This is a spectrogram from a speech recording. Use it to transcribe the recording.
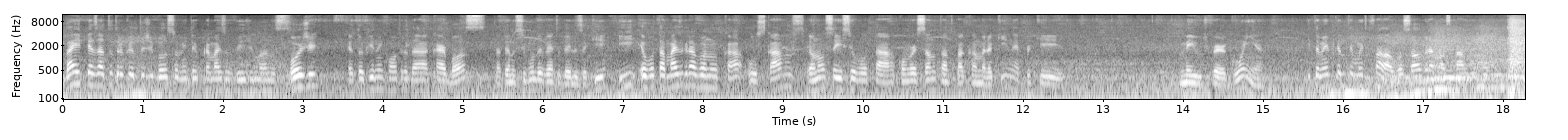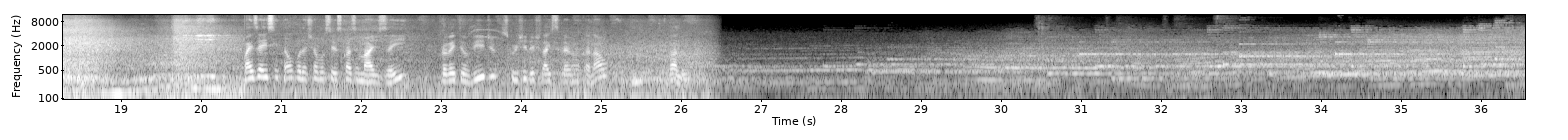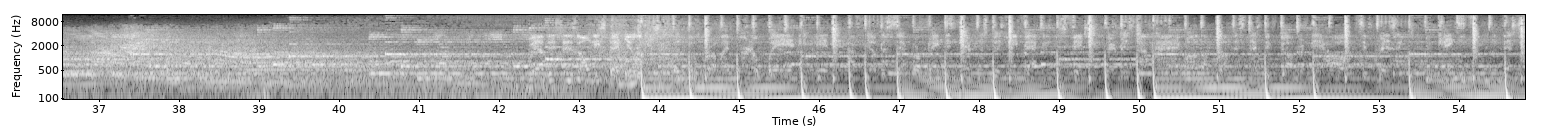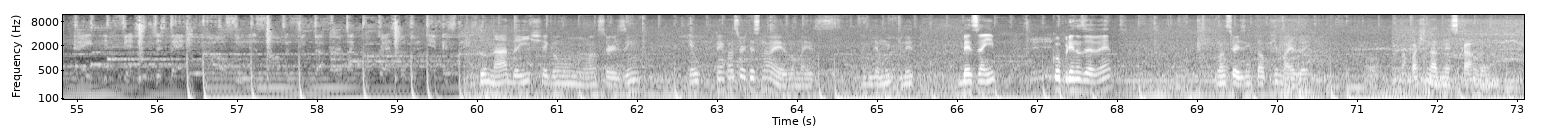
Vai pesar tudo tranquilo, tudo de boa, sou vindo pra mais um vídeo, manos. Hoje eu tô aqui no encontro da Carboss, tá tendo o segundo evento deles aqui. E eu vou estar tá mais gravando os carros, eu não sei se eu vou estar tá conversando tanto com a câmera aqui, né, porque meio de vergonha. E também porque não tem muito o que falar, eu vou só gravar os carros. Mas é isso então, vou deixar vocês com as imagens aí. Aproveitem o vídeo, se curtir, deixa o like, se inscreve no canal valeu! Nada aí chega um lancerzinho. Eu tenho quase certeza que não é Eva, mas ainda é muito bonito. Bezan cobrindo os eventos. Lancerzinho top demais, velho. Apaixonado nesse carro, velho.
